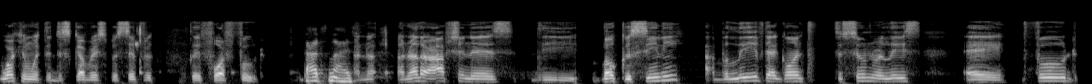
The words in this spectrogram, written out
working with the Discov3ry specifically for food. That's nice. Ano- Another option is the Bocusini. I believe they're going to soon release a food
